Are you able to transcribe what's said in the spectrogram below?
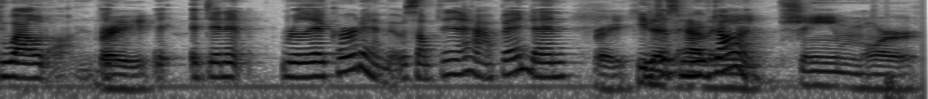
dwelled on. Right. It, it, didn't really occur to him. It was something that happened, and Right. He, He just moved on. shame or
